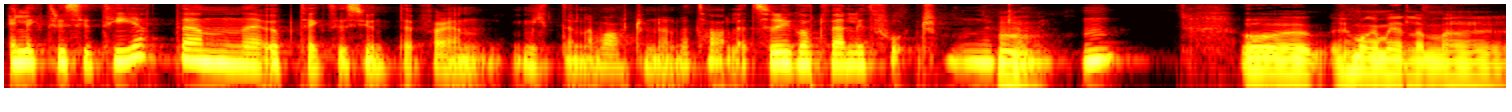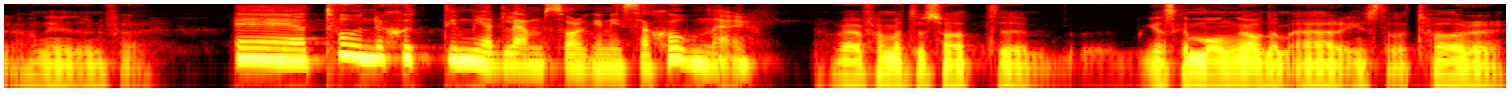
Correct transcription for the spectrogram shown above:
elektriciteten upptäcktes ju inte förrän mitten av 1800-talet. Så det har gått väldigt fort. Nu kan mm. vi, mm. Och eh, hur många medlemmar har ni ungefär? Eh, 270 medlemsorganisationer. Och jag har för att du sa att eh, ganska många av dem är installatörer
